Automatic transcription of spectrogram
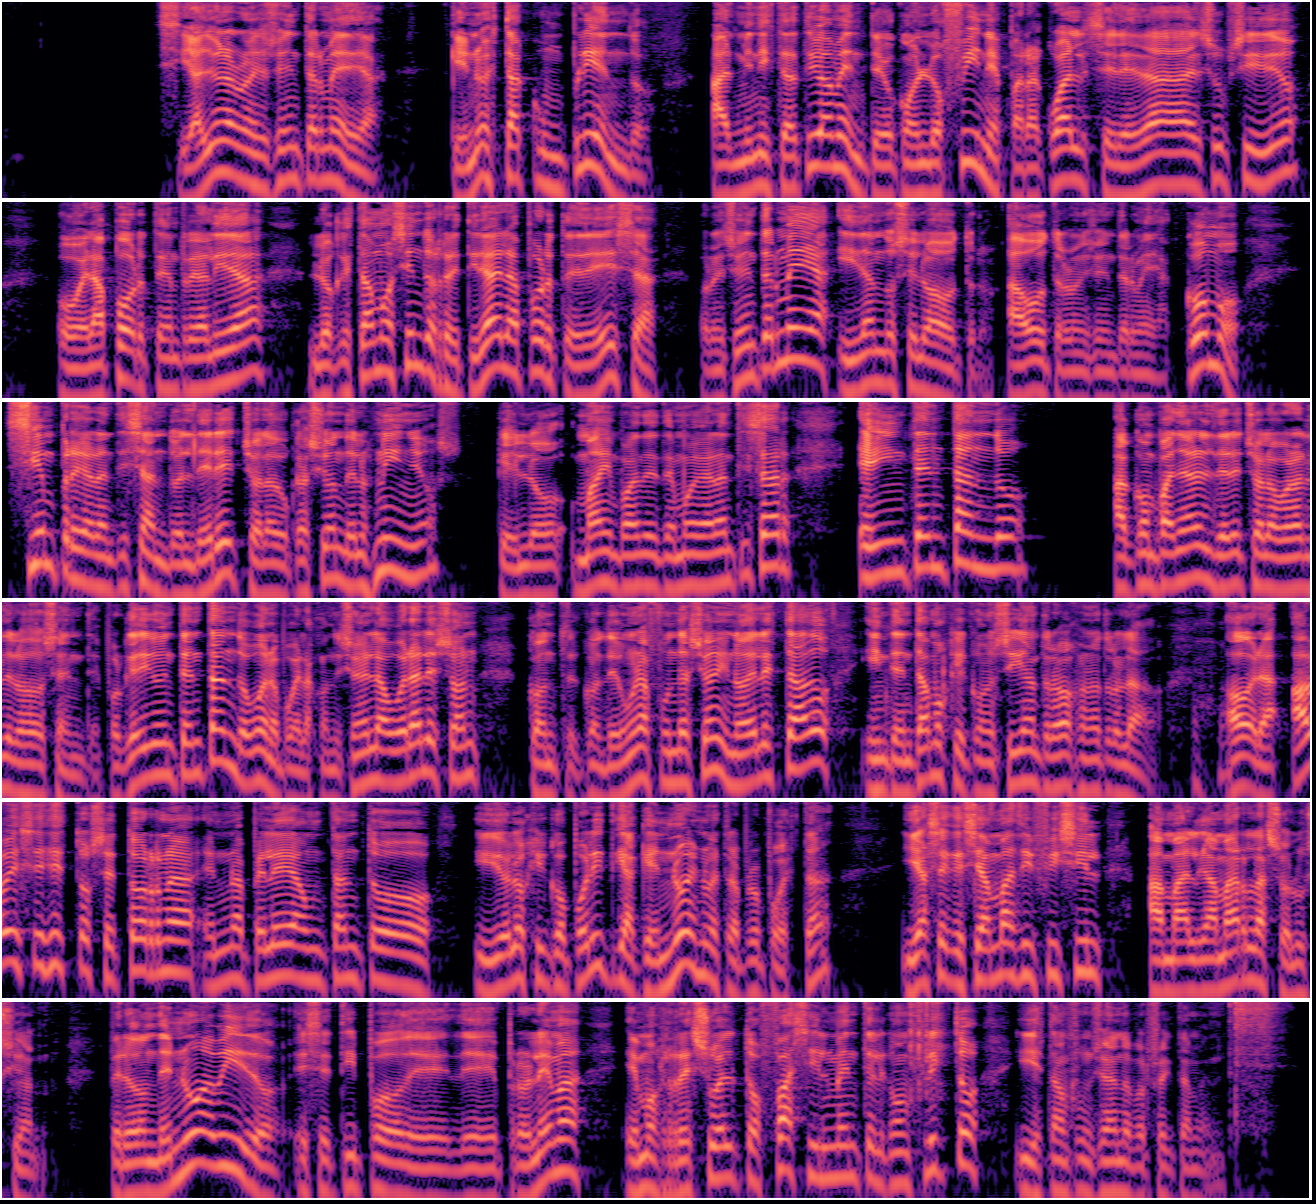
si hay una organización intermedia que no está cumpliendo administrativamente o con los fines para cual se les da el subsidio, o el aporte en realidad, lo que estamos haciendo es retirar el aporte de esa organización intermedia y dándoselo a otro, a otra organización intermedia. ¿Cómo? Siempre garantizando el derecho a la educación de los niños, que es lo más importante que tenemos que garantizar, e intentando acompañar el derecho laboral de los docentes. ¿Por qué digo intentando? Bueno, porque las condiciones laborales son de una fundación y no del Estado, intentamos que consigan trabajo en otro lado. Ahora, a veces esto se torna en una pelea un tanto ideológico-política, que no es nuestra propuesta, y hace que sea más difícil amalgamar la solución. Pero donde no ha habido ese tipo de, problema, hemos resuelto fácilmente el conflicto y están funcionando perfectamente.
